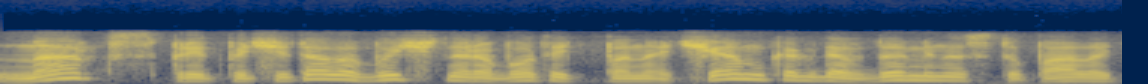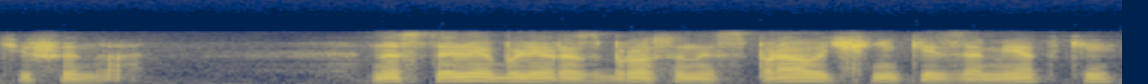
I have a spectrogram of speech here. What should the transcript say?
Маркс предпочитал обычно работать по ночам, когда в доме наступала тишина. На столе были разбросаны справочники, заметки.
